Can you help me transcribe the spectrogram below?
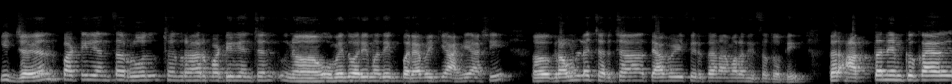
की जयंत पाटील यांचा रोल चंद्रहार पाटील यांच्या अ, उमेदवारीमध्ये बऱ्यापैकी आहे अशी अ, ग्राउंडला चर्चा त्यावेळी फिरताना आम्हाला दिसत होती. तर आत्ता नेमकं काय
